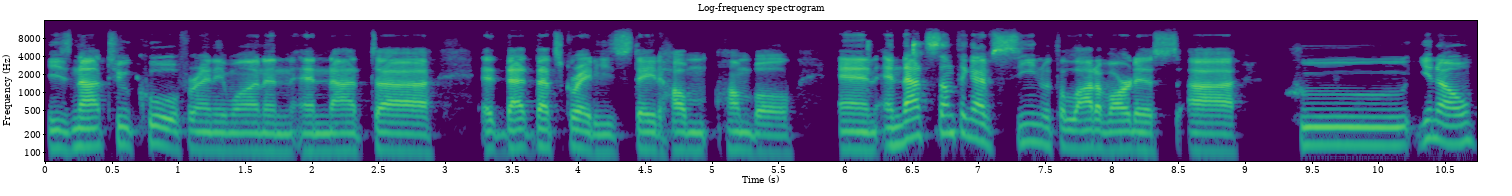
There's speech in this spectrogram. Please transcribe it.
He's not too cool for anyone, and and not. uh that that's great. He's stayed hum, humble, and and that's something I've seen with a lot of artists uh, who you know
